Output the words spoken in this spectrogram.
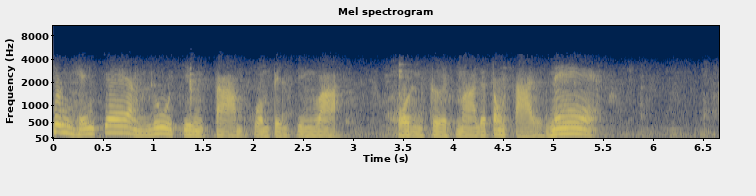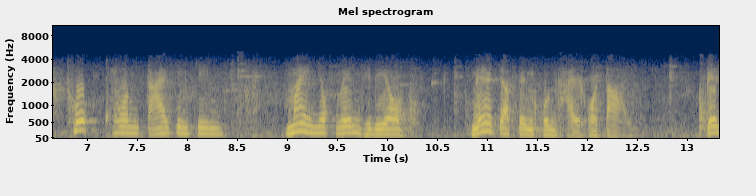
จึงเห็นแจ้งรู้จริงตามความเป็นจริงว่า คนเกิดมาแล้วต้องตายแน่ ทุกคนตายจริง ๆ ไม่ยกเว้นทีเดียว แม้จะเป็นคนไทยก็ตาย เป็น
